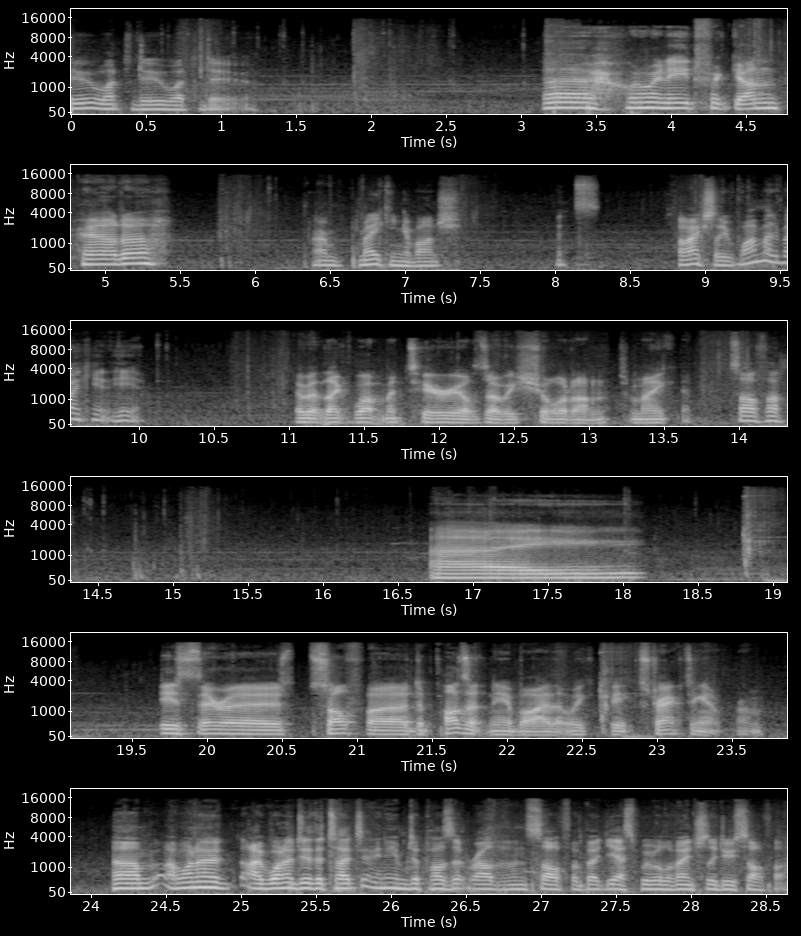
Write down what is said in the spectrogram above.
Do, what to do, what to do. Uh, what do we need for gunpowder? I'm making a bunch. It's... Oh, actually, why am I making it here? Yeah, But like, what materials are we short on to make it? Sulfur. Uh, is there a sulfur deposit nearby that we could be extracting it from? Um, I want to I want to do the titanium deposit rather than sulfur, but yes, we will eventually do sulfur.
